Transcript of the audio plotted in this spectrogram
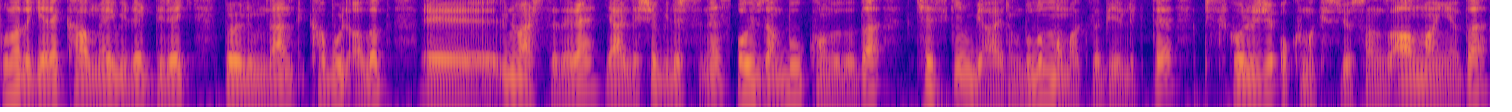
buna da gerek kalmayabilir. Direkt bölümden kabul alıp e, üniversitelere yerleşebilirsiniz. O yüzden bu konuda da keskin bir ayrım bulunmamakla birlikte psikoloji okumak istiyorsanız Almanya'da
